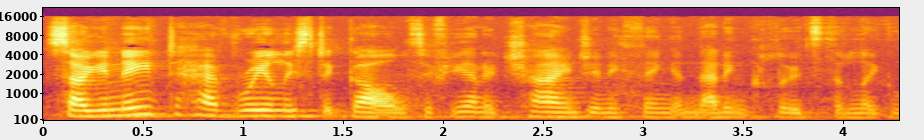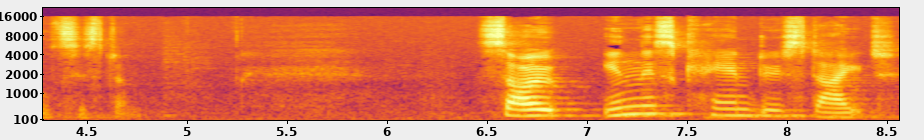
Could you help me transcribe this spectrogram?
So you need to have realistic goals if you're going to change anything, and that includes the legal system. So in this can-do state,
